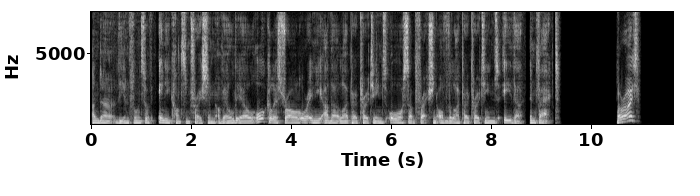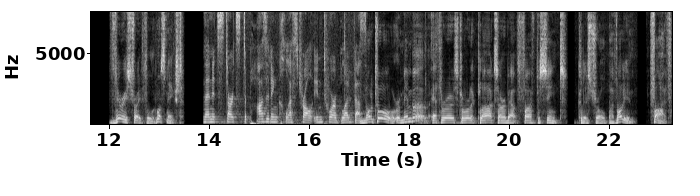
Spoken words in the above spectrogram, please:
under the influence of any concentration of LDL or cholesterol or any other lipoproteins or subfraction of the lipoproteins either, in fact. All right? Very straightforward. What's next? Then it starts depositing cholesterol into our blood vessels. Not at all. Remember, atherosclerotic plaques are about 5% cholesterol by volume. 5.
